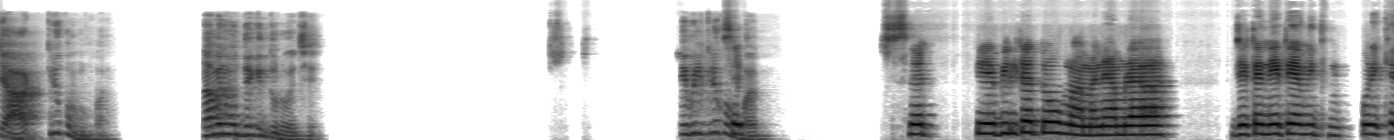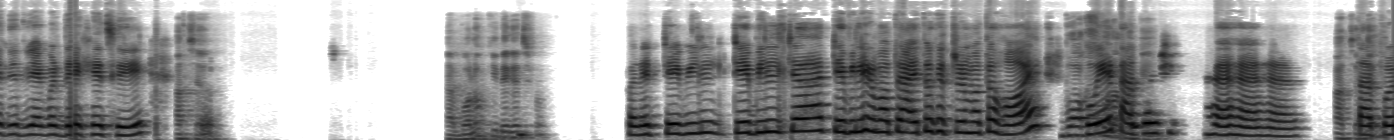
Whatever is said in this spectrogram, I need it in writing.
চার্ট কীরকম হয়? নামের মধ্যে কিন্তু রয়েছে। টেবিল কীরকম হয়? স্যার টেবিলটা তো মানে আমরা যেটা নেটে আমি পরীক্ষা দিয়ে দুই একবার দেখেছি। আচ্ছা। হ্যাঁ বলো কি দেখেছ? মানে টেবিল টেবিলটা টেবিলের মতো আয়তক্ষেত্রের মতো হয় হয়ে তারপর হ্যাঁ হ্যাঁ হ্যাঁ। আচ্ছা তারপর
